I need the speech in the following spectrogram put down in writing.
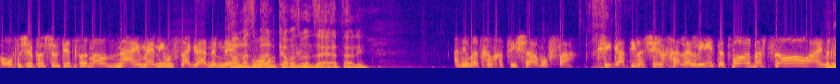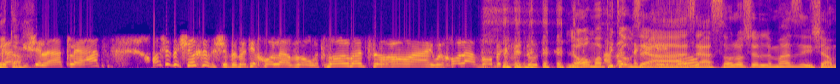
או פשוט פשוט יצאו מהאוזניים, אין לי מושג לאן הם נעלמו. כמה זמן, כמה זמן זה היה, טלי? אני אומרת לכם חצי שעה מופע. כשהגעתי לשיר חללית, אתמול בצהריים. הרגשתי שלאט לאט, או שזה שיר כזה שבאמת יכול לעבור, אתמול בצהריים, הוא יכול לעבור בכבדות. לא, מה פתאום, זה הסולו של מזי שם,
